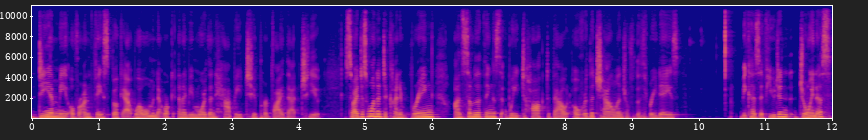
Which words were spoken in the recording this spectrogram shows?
DM me over on Facebook at Well Woman Network, and I'd be more than happy to provide that to you. So I just wanted to kind of bring on some of the things that we talked about over the challenge over the three days because if you didn't join us,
